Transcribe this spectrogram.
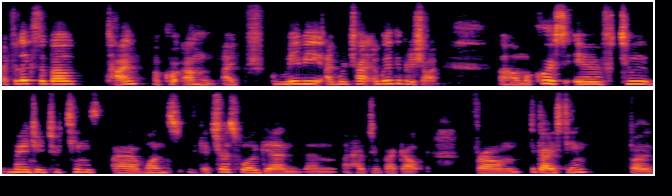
I feel like it's about time. Of course, um, I maybe I'm gonna try. I'm gonna give it a shot. Um, of course, if two managing two teams uh once get stressful again, then I have to back out from the guys team. But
